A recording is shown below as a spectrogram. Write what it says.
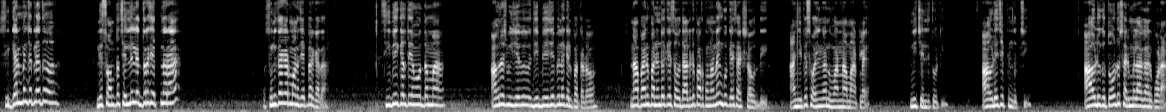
సిగ్గు అనిపించట్లేదు. నీ సొంత చెల్లెలు ఇద్దరు చెప్తున్నారా? సునీత గారు మొన్న చెప్పారు కదా సిబిఐకి వెళ్తే ఏమవుద్దమ్మా? అవినాష్ బీజేపీ బీజేపీలోకి వెళ్ళిపోతాడు. నా పైన పన్నెండో కేసు అవుద్ది. ఆల్రెడీ పదకొండున్నా ఇంకో కేసు ఎక్స్ట్రా అవుద్ది. అని చెప్పి స్వయంగా నువ్వన్నా మాటలే నీ చెల్లితోటి. ఆవిడే చెప్పింది వచ్చి. ఆవిడకు తోడు శర్మిలా గారు కూడా.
